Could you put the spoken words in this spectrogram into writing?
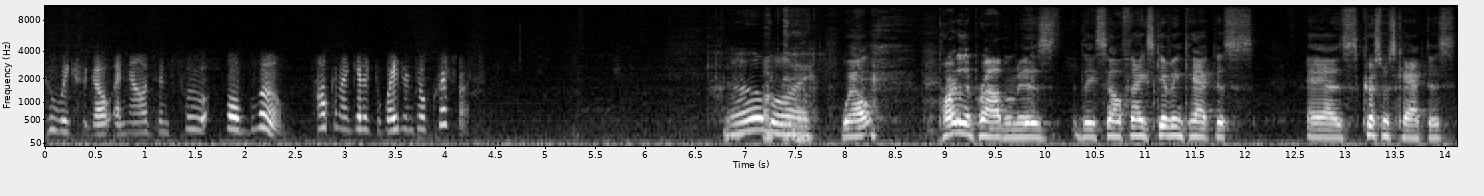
two weeks ago, and now it's in full, full bloom. How can I get it to wait until Christmas? Oh boy. Well, part of the problem is they sell Thanksgiving cactus as Christmas cactus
